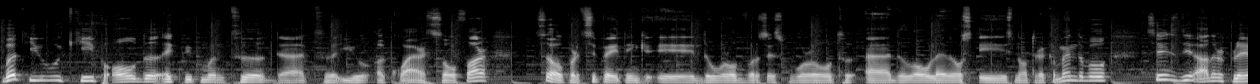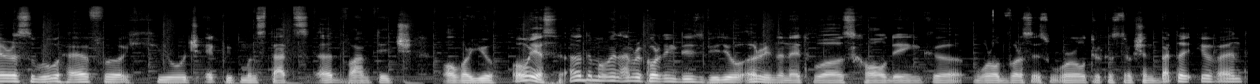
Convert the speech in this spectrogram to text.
but you will keep all the equipment uh, that uh, you acquired so far. So participating in the world versus world at the low levels is not recommendable since the other players will have a huge equipment stats advantage over you. Oh yes, at the moment I'm recording this video, ArenaNet was holding uh, World vs World Reconstruction Beta event,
